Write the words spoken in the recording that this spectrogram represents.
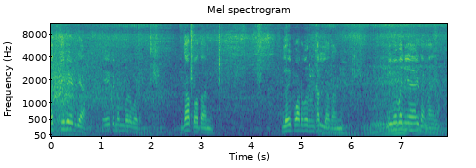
नक्की भेट द्या. एक नंबर वडे. जातो आता आम्ही. लय पॉट भरून खाल्लं आता आम्ही. तुम्ही पण या एकदा खायला.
